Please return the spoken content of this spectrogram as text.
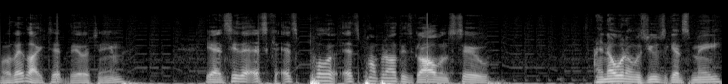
Well, they liked it, the other team. Yeah, and see that it's it's pulling it's pumping out these goblins too. I know when it was used against me,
